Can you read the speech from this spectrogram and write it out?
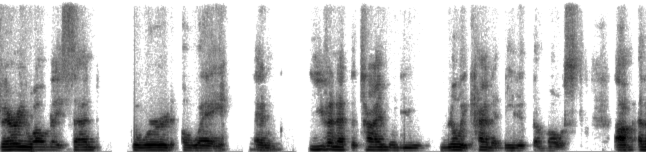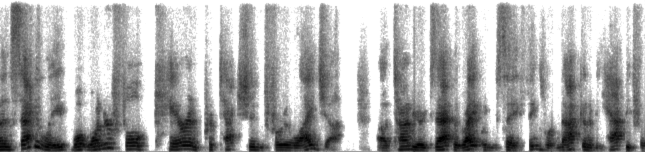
very well may send the word away. And even at the time when you really kind of need it the most. Um, and then, secondly, what wonderful care and protection for Elijah. Uh, Tom, you're exactly right when you say things were not going to be happy for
